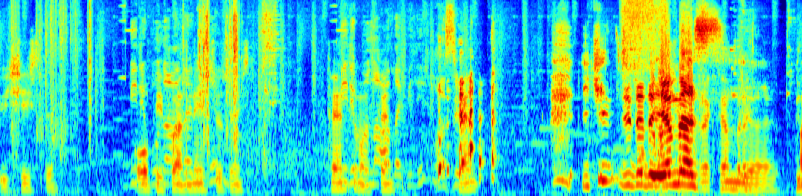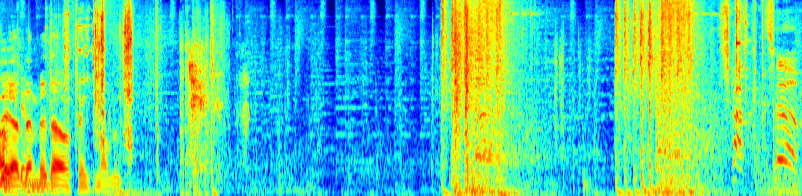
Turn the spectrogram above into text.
Bir şey iste. Biri OP bunu falan ne alabilir istiyorsan iste. Biri Phantom at bunu Phantom. alabilir mi? İkincide de bırak, sen bırak. Ya. Bir de Al yerden kendini. bedava phantom aldın. Çaktım.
